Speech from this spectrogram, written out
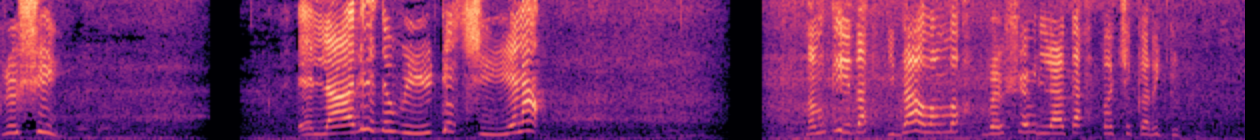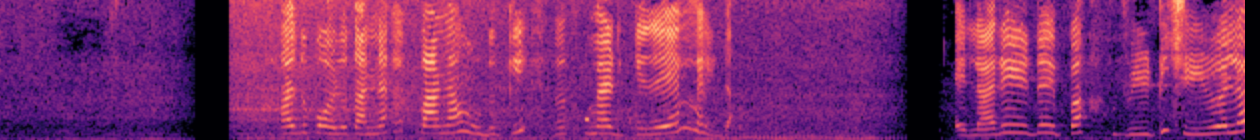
കൃഷി? ഇത് ചെയ്യണം. പച്ചക്കറി കിട്ടും. അതുപോലെ തന്നെ പണം ഉടുക്കി മേടിക്കുകയും വേണ്ട. എല്ലാരും ഇത് ഇപ്പൊ വീട്ടിൽ ചെയ്യുമല്ലോ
